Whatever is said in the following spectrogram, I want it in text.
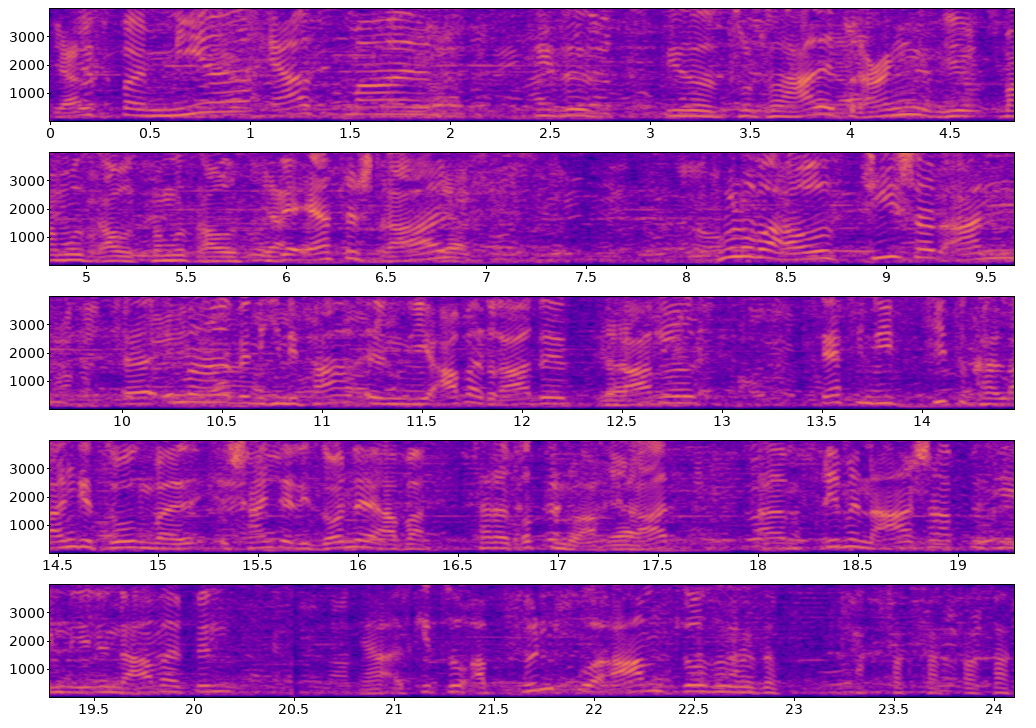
Ja. ist bei mir erstmal dieses, dieser totale Drang, man muss raus, man muss raus. Und Ja. der erste Strahl, Ja. Pullover aus, T-Shirt an, äh, immer wenn ich in die, Fahr in die Arbeit rade, radel, definitiv viel zu kalt angezogen, weil es scheint ja die Sonne, aber es hat ja trotzdem nur 8 Ja. Grad. Ähm, friere mir den Arsch ab, bis ich in, in der Arbeit bin. Ja, es geht so ab 5 Uhr abends los und so, fuck, fuck, fuck, fuck, fuck.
